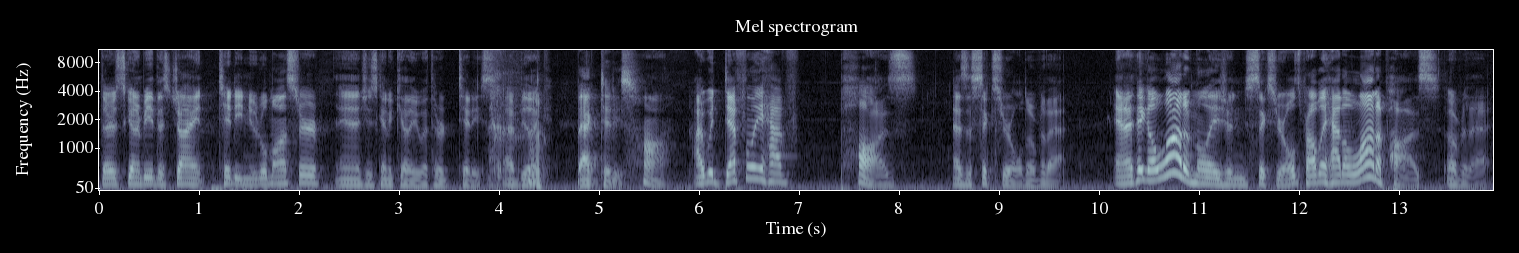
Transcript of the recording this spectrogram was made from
there's gonna be this giant titty noodle monster, and she's gonna kill you with her titties." I'd be like, Back titties. "Huh." I would definitely have pause as a six-year-old over that, and I think a lot of Malaysian six-year-olds probably had a lot of pause over that.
